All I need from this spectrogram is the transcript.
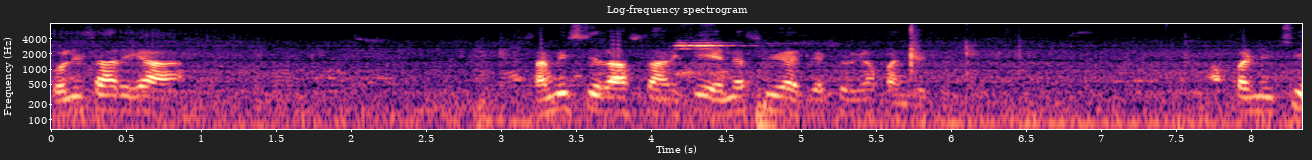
తొలిసారిగా సమిష్టి రాష్ట్రానికి ఎన్ఎస్యు అధ్యక్షుడిగా పనిచేసింది. అప్పటి నుంచి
